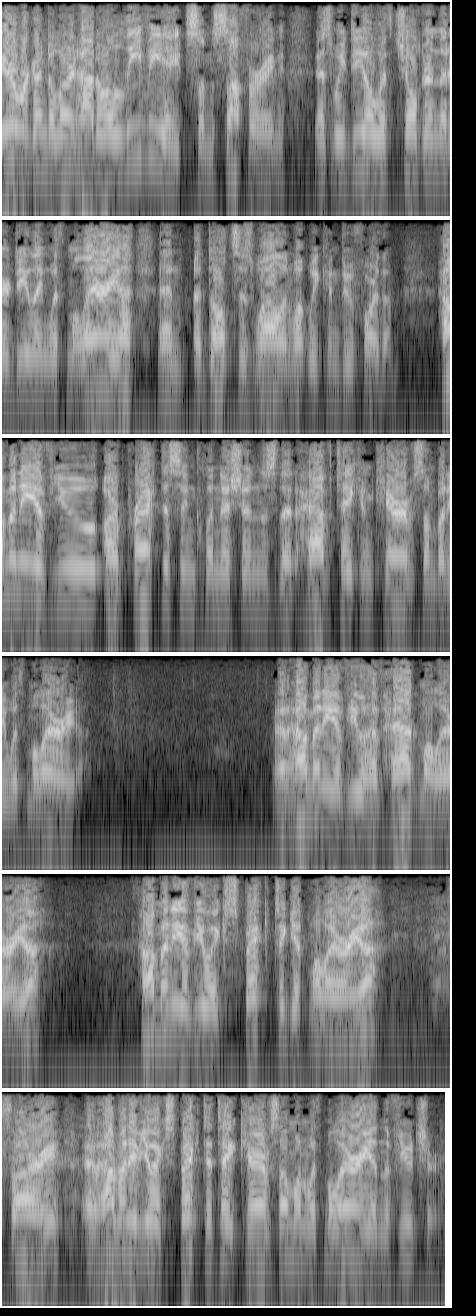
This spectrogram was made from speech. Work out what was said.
Here we're going to learn how to alleviate some suffering as we deal with children that are dealing with malaria and adults as well and what we can do for them. How many of you are practicing clinicians that have taken care of somebody with malaria? And how many of you have had malaria? How many of you expect to get malaria? Sorry. And how many of you expect to take care of someone with malaria in the future?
